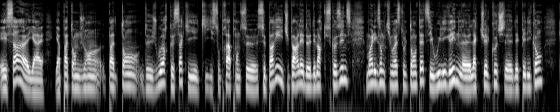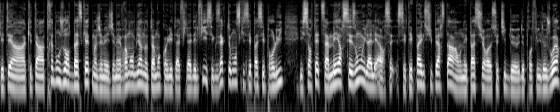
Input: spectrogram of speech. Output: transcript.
Et ça, il n'y a, y a pas, tant de joueurs, pas tant de joueurs que ça qui, qui sont prêts à prendre ce, ce pari. Tu parlais de Demarcus Cousins. Moi, l'exemple qui me reste tout le temps en tête, c'est Willie Green, l'actuel coach euh, des Pélicans, qui était un, qui était un très bon joueur de basket. Moi, j'aimais, j'aimais vraiment bien, notamment quand il était à Philadelphie. C'est exactement ce qui s'est passé pour lui. Il sortait de sa meilleure saison. Il allait, alors c'était pas une superstar. Hein. on n'est pas sur euh, ce type de, de profil de joueur,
